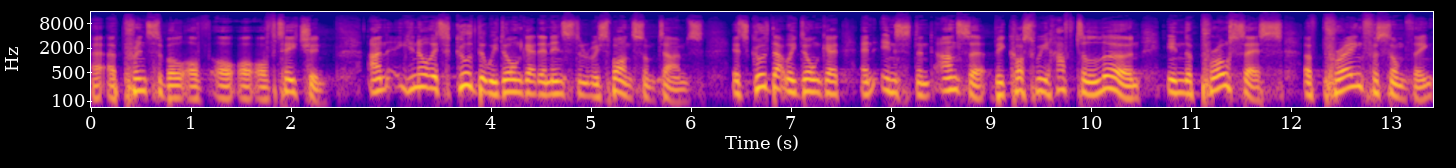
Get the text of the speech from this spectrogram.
a principle of, of, of, teaching. And, you know, it's good that we don't get an instant response sometimes. It's good that we don't get an instant answer because we have to learn in the process of praying for something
